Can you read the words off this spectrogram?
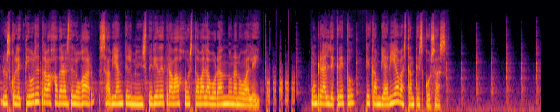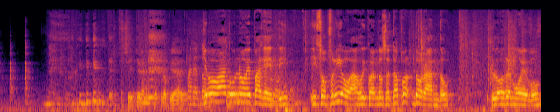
Los colectivos de trabajadoras del hogar sabían que el Ministerio de Trabajo estaba elaborando una nueva ley, un real decreto que cambiaría bastantes cosas. Sí, tiene muchas propiedades. Yo hago unos espaguetis y sofrío ajo y cuando se está dorando lo remuevo.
